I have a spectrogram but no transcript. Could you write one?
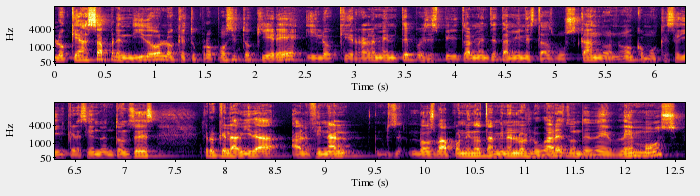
lo que has aprendido, lo que tu propósito quiere y lo que realmente, pues espiritualmente también estás buscando, ¿no? Como que seguir creciendo. Entonces, creo que la vida al final nos va poniendo también en los lugares donde debemos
